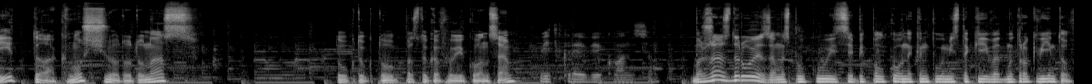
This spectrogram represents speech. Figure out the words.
І ну що тут у нас? Тук-тук-тук, постукав у віконце. Відкрив віконце. Бажаю здоров'я, з вами спілкується підполковник НПУ міста Києва Дмитро Квінтов.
